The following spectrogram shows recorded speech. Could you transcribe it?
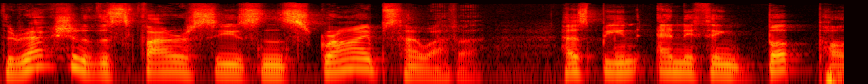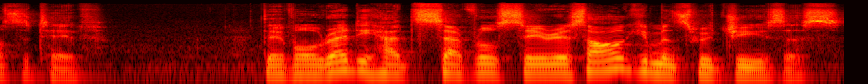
The reaction of the Pharisees and scribes, however, has been anything but positive. They've already had several serious arguments with Jesus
